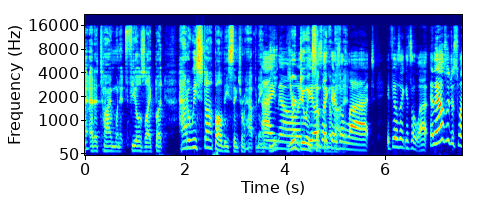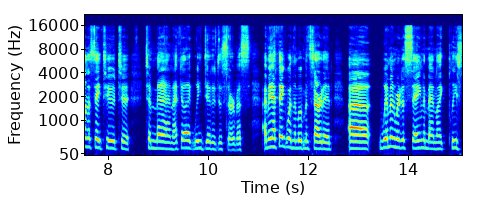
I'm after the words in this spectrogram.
at, at a time when it feels like but how do we stop all these things from happening I know. you're doing something. it feels something like there's a it. lot. It feels like it's a lot. And I also just want to say too to to men, I feel like we did a disservice. I mean, I think when the movement started, uh women were just saying to men like please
